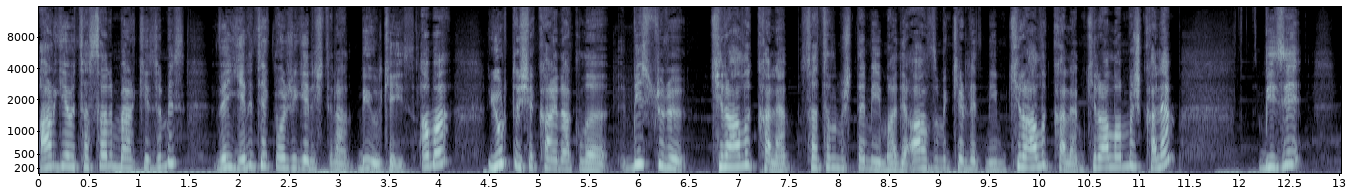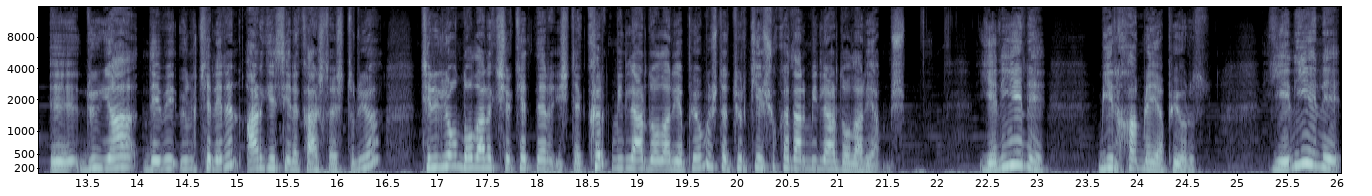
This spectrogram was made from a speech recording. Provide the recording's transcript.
ARGE ve tasarım merkezimiz ve yeni teknoloji geliştiren bir ülkeyiz. Ama yurt dışı kaynaklı bir sürü kiralık kalem, satılmış demeyeyim hadi ağzımı kirletmeyeyim, kiralık kalem, kiralanmış kalem bizi e, dünya devi ülkelerin argesiyle karşılaştırıyor. Trilyon dolarlık şirketler işte 40 milyar dolar yapıyormuş da Türkiye şu kadar milyar dolar yapmış. Yeni yeni bir hamle yapıyoruz. Yeni yeni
